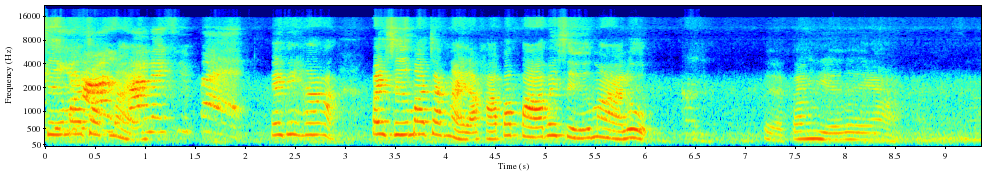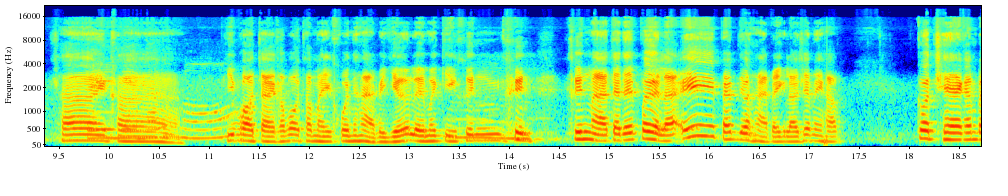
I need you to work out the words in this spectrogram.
ซื้อมาจากไหน เลขที่แปดเลขที่ห้าไปซื้อมาจากไหนล่ะคะป้าป๊าไปซื้อมาลูกเหลือตั้งเยอะเลยอะใช่ค่ะใจเย็นๆนะลูกเนาะพี่พอใจเขาบอกทำไมคนหายไปเยอะเลยเมื่อกี้ขึ้นขึ้น ขึ้นมาจะได้เปิดแล้ว เอ๊ะแป๊บเดียวหายไปอีกแล้วใช่ไหมครับ กดแชร์กันไป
